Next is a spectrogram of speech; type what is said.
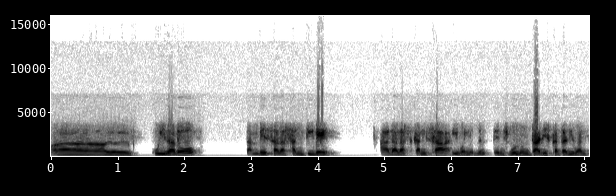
el cuidador també s'ha de sentir bé, ha de descansar i bueno, tens voluntaris que te diuen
